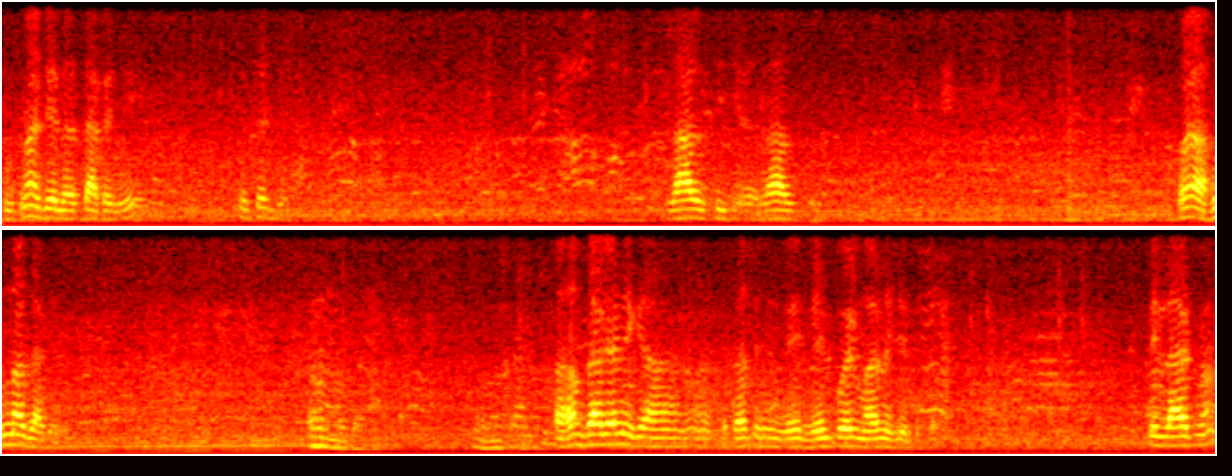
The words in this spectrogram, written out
સૂચના જે ન ચાટે નહીં એ છે જ. લાલથી છે, લાલ પણ અહમ ના જાગે. અહમ જાગે નહીં કે રેલ પોઈન્ટ મારે નહીં જતું તે લાઈટમાં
